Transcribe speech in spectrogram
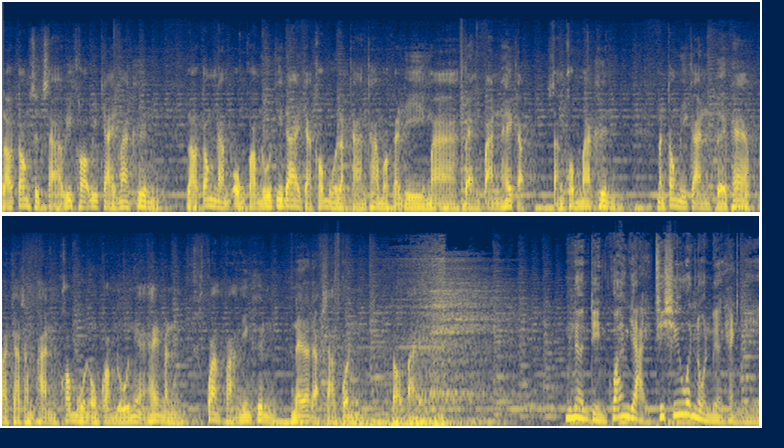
เราต้องศึกษาวิเคราะห์วิจัยมากขึ้น เราต้องนำองค์ความรู้ที่ได้จากข้อมูลหลักฐานทางวรรณคดีมาแบ่งปันให้กับสังคมมากขึ้น มันต้องมีการเผยแพร่ประชาสัมพันธ์ ข้อมูลองค์ความรู้เนี่ยให้มันกว้างขวางยิ่งขึ้นในระดับสากลต่อไป เนินดินกว้างใหญ่ที่ชื่อว่าโนนเมืองแห่งนี้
